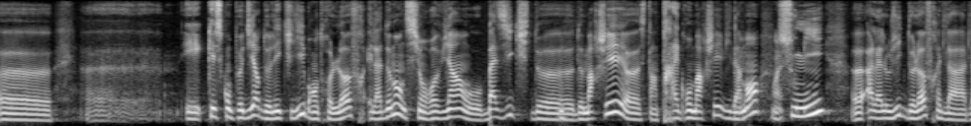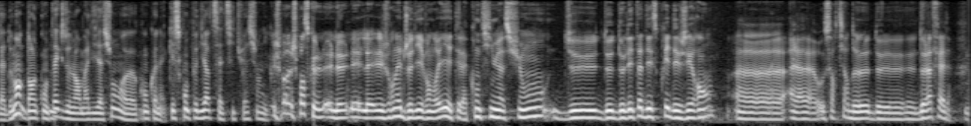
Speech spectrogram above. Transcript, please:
Euh, et qu'est-ce qu'on peut dire de l'équilibre entre l'offre et la demande? Si on revient au basique de, de marché, euh, c'est un très gros marché évidemment, soumis euh, à la logique de l'offre et de la, de la, demande dans le contexte de normalisation euh, qu'on connaît. Qu'est-ce qu'on peut dire de cette situation, Nicolas? Je, pense que les journées de jeudi et vendredi étaient la continuation de, de, l'état d'esprit des gérants au sortir de, de, la Fed. Mm.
